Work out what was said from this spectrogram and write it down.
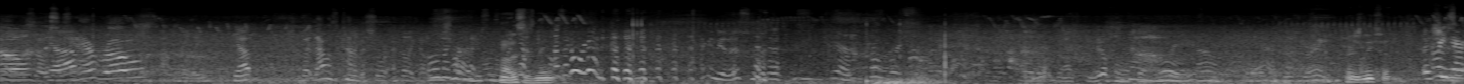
Oh, yeah. Yep. But that was kind of a short, I feel like that was oh a short distance. Oh, oh, this is neat. I was like, oh, we're done. I can do this. yeah. Where's Lisa? Right here.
